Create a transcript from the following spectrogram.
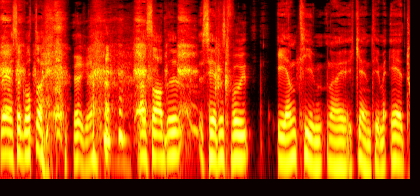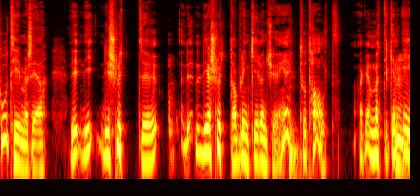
det er så godt å høre. Jeg sa det senest for én time Nei, ikke én time, eh, to timer siden. De, de, de slutter de, de har slutta å blinke i rundkjøringer, totalt. Jeg møtte ikke en Mm.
